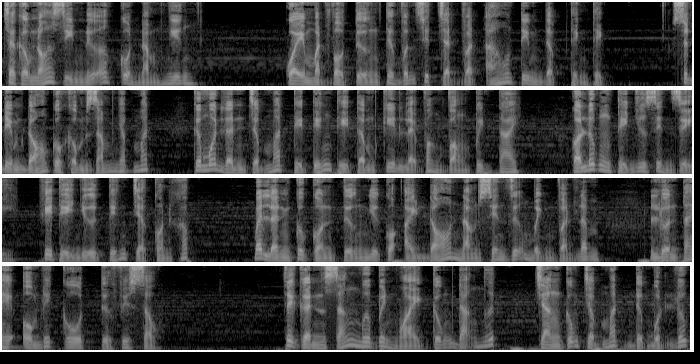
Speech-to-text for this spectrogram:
Chả không nói gì nữa, Cô nằm nghiêng. Quay mặt vào tường, tay vẫn siết chặt vạt áo Tim đập thình thịch. Suốt đêm đó cô không dám nhắm mắt. Cứ mỗi lần chợp mắt thì tiếng thì thầm kia lại văng vòng bên tai. Có lúc thì như rên rỉ, Khi thì như tiếng trẻ con khóc. Mấy lần cô còn tưởng như có ai đó nằm xen giữa mình và Lâm, Luồn tay ôm lấy cô từ phía sau. Thế gần sáng mưa bên ngoài cũng đã ngớt, Chàng cũng chập mắt được một lúc,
